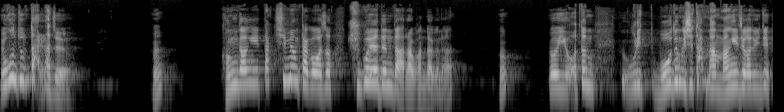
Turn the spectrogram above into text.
요건 좀 달라져요. 어? 건강이 딱 치명타가 와서 죽어야 된다라고 한다거나, 어? 어 이 어떤 우리 모든 것이 다 망해져 가지고 이제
